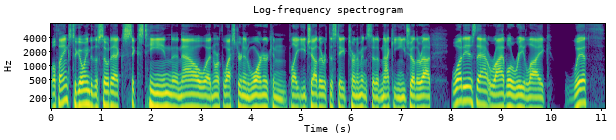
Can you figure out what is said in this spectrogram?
Well, thanks to going to the SoDak 16, uh, now uh, Northwestern and Warner can play each other at the state tournament instead of knocking each other out. What is that rivalry like with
